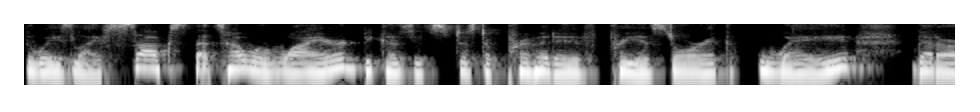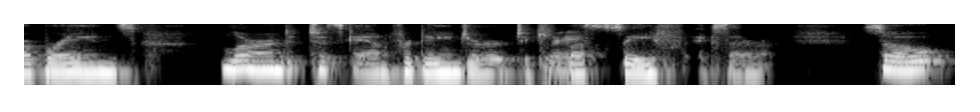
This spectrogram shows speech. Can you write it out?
the ways life sucks. That's how we're wired because it's just a primitive prehistoric way that our brains learned to scan for danger, to keep right. us safe, etc. So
